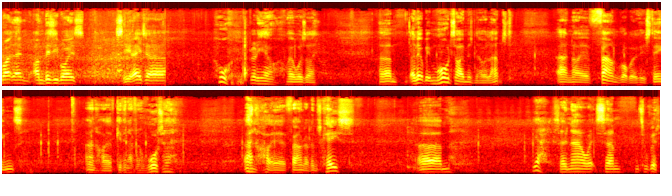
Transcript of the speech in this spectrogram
Right then, I'm busy, boys. See you later. Whew, bloody hell, where was I? Um, a little bit more time has now elapsed, and I have found Robbo his things, and I have given everyone water, and I have found Adam's case. Um, yeah, so now it's um, it's all good.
